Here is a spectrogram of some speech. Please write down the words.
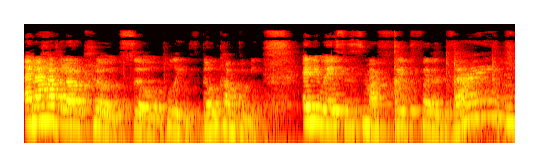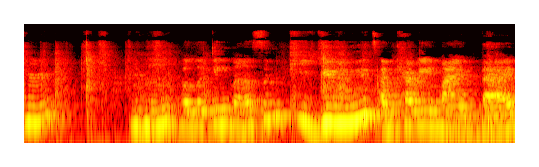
And I have a lot of clothes, so please don't come for me. Anyways, this is my fit for the day. Mm -hmm. Mm -hmm. We're looking nice and cute. I'm carrying my bag,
